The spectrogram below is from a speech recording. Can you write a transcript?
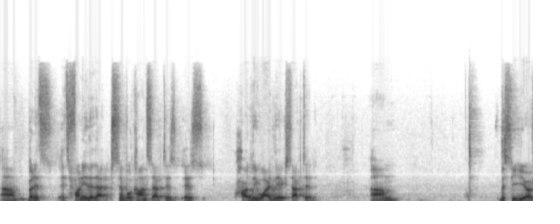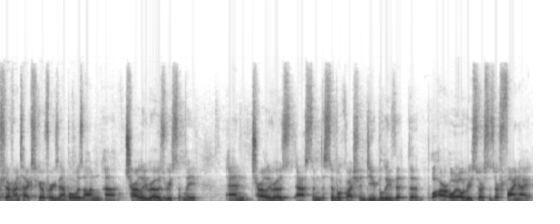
Um, but it's, it's funny that that simple concept is, is hardly widely accepted. Um, the CEO of Chevron Texaco, for example, was on uh, Charlie Rose recently, and Charlie Rose asked him the simple question Do you believe that the, our oil resources are finite?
